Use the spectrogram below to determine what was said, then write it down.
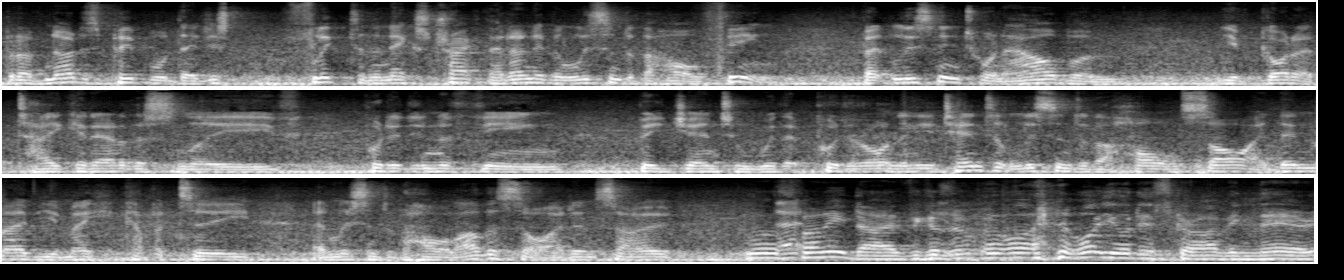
but I've noticed people they just flick to the next track. They don't even listen to the whole thing. But listening to an album, you've got to take it out of the sleeve, put it in a thing, be gentle with it, put it on, and you tend to listen to the whole side. Then maybe you make a cup of tea and listen to the whole other side. And so, Well, it's funny, Dave, because what you're describing there,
